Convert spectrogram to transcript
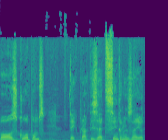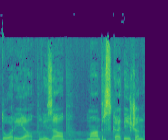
pozu kopums tiek praktizēts sinhronizējot to ar ieelpu un izelpu, mantras skaitīšanu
